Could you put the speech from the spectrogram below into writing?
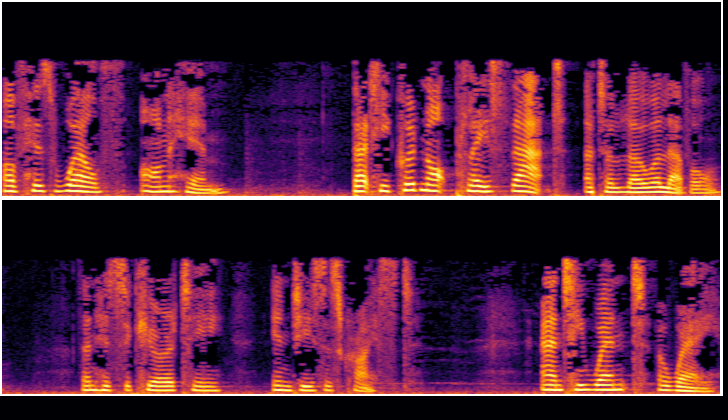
of his wealth on him that he could not place that at a lower level than his security in Jesus Christ. And he went away.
